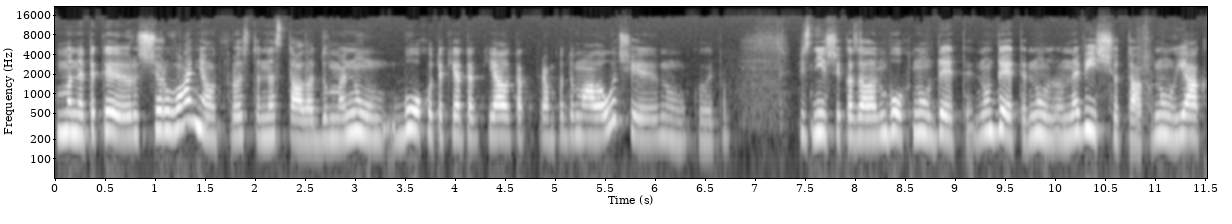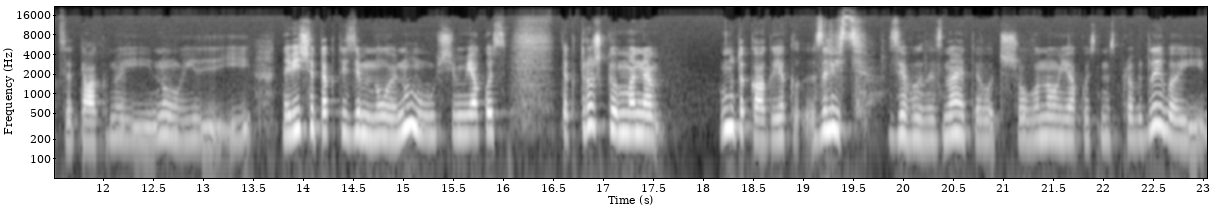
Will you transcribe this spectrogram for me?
у мене таке розчарування от просто настало. Думаю, ну Бог, отак я так, я так прям подимала очі, ну коли там. Пізніше казала, ну Бог, ну де ти? Ну де ти? Ну навіщо так? Ну як це так? Ну і ну і, і навіщо так ти зі мною? Ну, в общем, якось так трошки в мене ну така, як злість з'явилась, знаєте, от що воно якось несправедливо. І,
